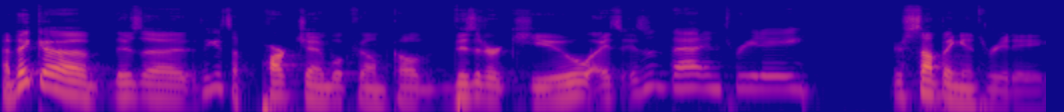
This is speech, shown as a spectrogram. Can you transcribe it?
I think uh there's a I think it's a Park Chan Wook film called Visitor Q. Is, isn't that in 3D? There's something in 3D.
